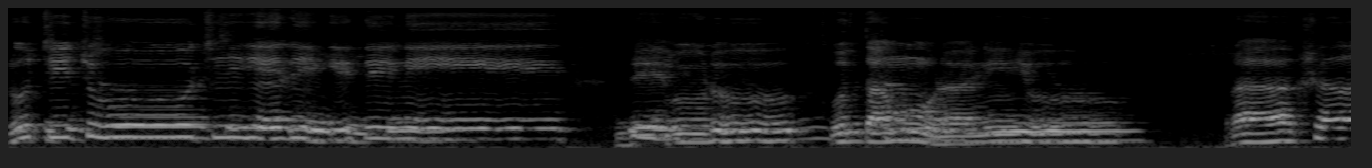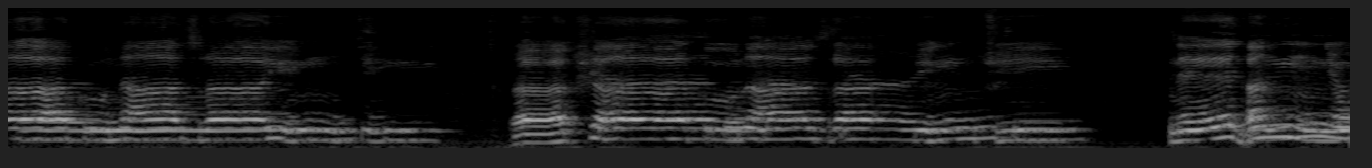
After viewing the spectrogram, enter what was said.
రుచి చూచి ఎరిగి తిని దేవుడు ఉత్తముడనియు. రక్షకునాశ్రయించి రక్షకునాశ్రయించి నే ధన్యుడనైతిని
